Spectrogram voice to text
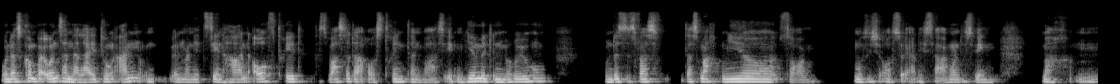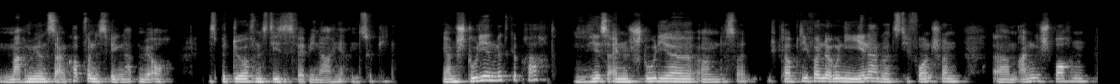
Und das kommt bei uns an der Leitung an. Und wenn man jetzt den Hahn aufdreht, das Wasser daraus trinkt, dann war es eben hier mit in Berührung. Und das ist was, das macht mir Sorgen, muss ich auch so ehrlich sagen. Und deswegen mach, machen wir uns da einen Kopf und deswegen hatten wir auch das Bedürfnis, dieses Webinar hier anzubieten. Wir haben Studien mitgebracht. Hier ist eine Studie, ähm, das war, ich glaube, die von der Uni Jena, du hast die vorhin schon ähm, angesprochen,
